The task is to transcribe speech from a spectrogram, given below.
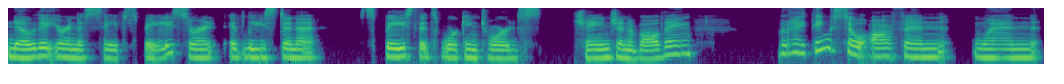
know that you're in a safe space or at least in a space that's working towards change and evolving. But I think so often when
